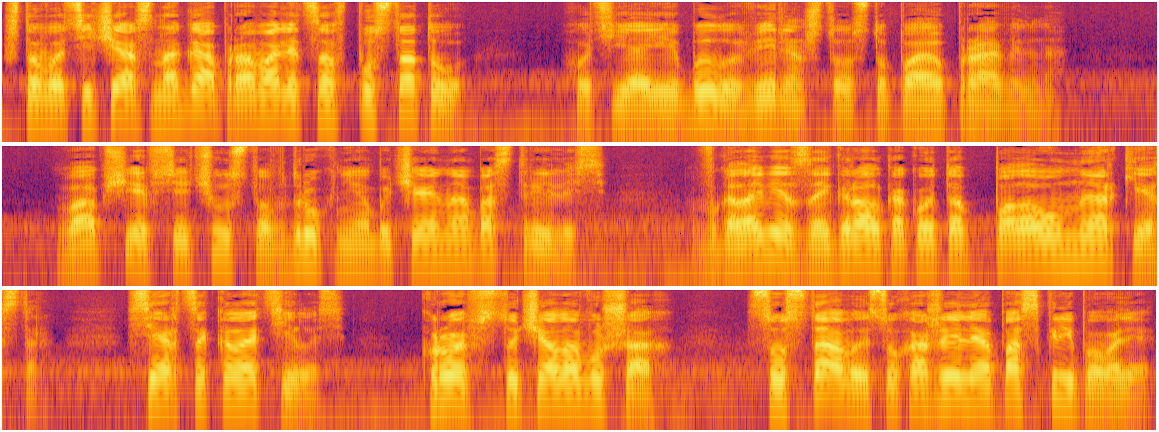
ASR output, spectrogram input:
что вот сейчас нога провалится в пустоту, хоть я и был уверен, что ступаю правильно. Вообще все чувства вдруг необычайно обострились. В голове заиграл какой-то полоумный оркестр. Сердце колотилось. Кровь стучала в ушах. Суставы и сухожилия поскрипывали.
